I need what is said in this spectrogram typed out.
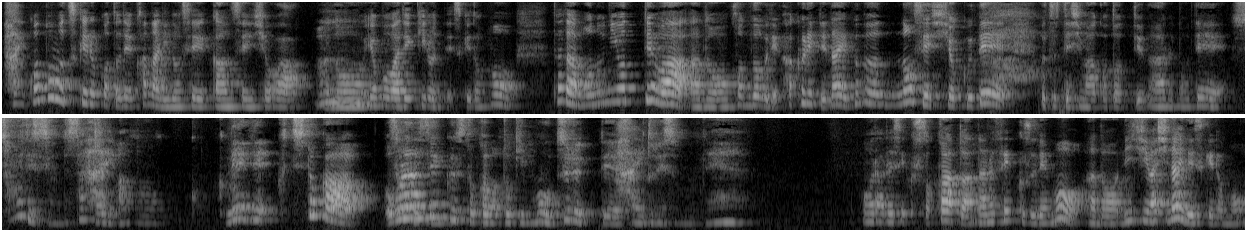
はい、コンドームをつけることでかなりの性感染症は、あの、予防はできるんですけども、ただ、ものによっては、あの、コンドームで隠れてない部分の接触で移ってしまうことっていうのはあるので。そうですよね。さっき、はい、あの、ね、ね、口とか、オーラルセックスとかの時にも移るってことですもんね。オーラルセックスとか、あとアナルセックスでも、あの、妊娠はしないですけども、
